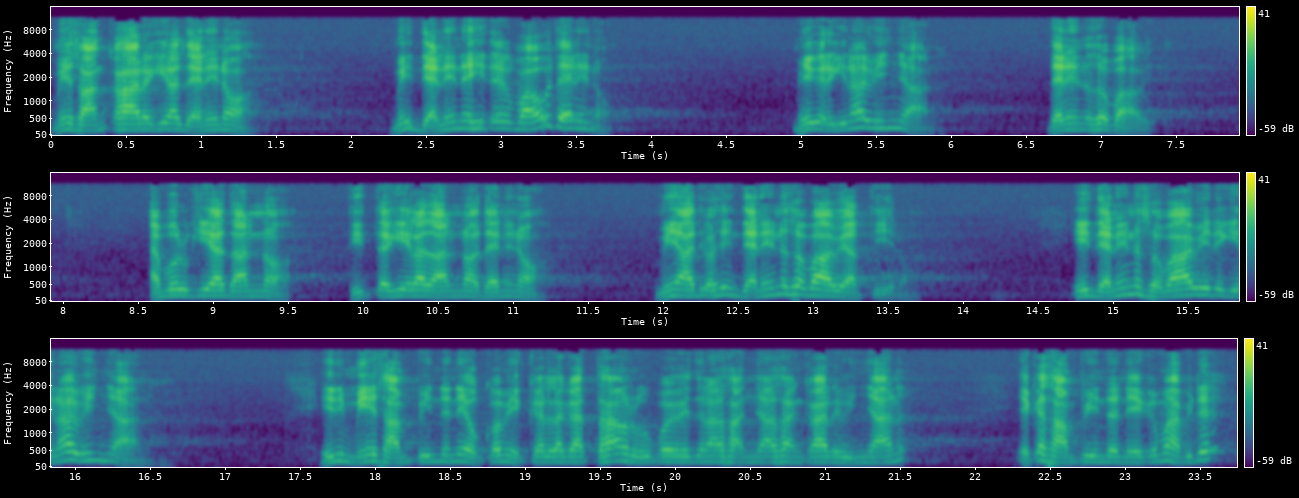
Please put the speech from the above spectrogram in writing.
මේ සංඛාර කියලා දැනෙනවා. මේ දැනෙන හිත බව දැනෙනවා. මේකට කියනවා විඥාන. දැනෙන ස්වභාවය. අබුල් කියලා දන්නවා. තිත්ත කියලා දන්නවා දැනෙනවා. මේ ආදි වශයෙන් දැනෙන ස්වභාවයක් තියෙනවා. ඒ දැනෙන ස්වභාවයට කියනවා විඥාන. ඉතින් මේ සම්පින්ඩනේ ඔක්කොම එක කරලා ගත්තාම රූප වේදනා සංඥා සංකාර විඥාන එක සම්පින්ඩනයකම අපිට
